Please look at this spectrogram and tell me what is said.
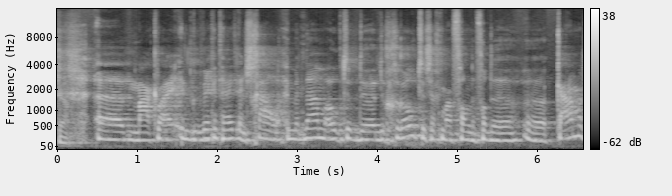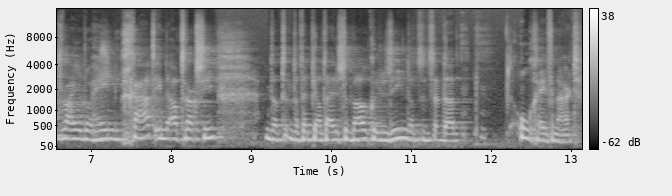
Ja. Maar qua indrukwekkendheid en schaal. En met name ook de, de, de grootte zeg maar, van de, van de kamers waar je doorheen gaat in de attractie. Dat, dat heb je al tijdens de bouw kunnen zien. Dat, dat, dat ongeëvenaard.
